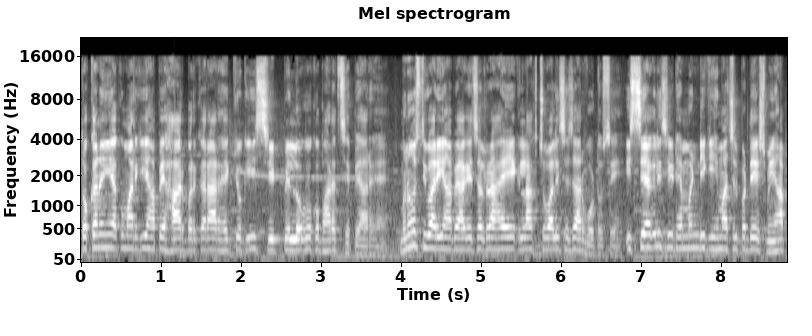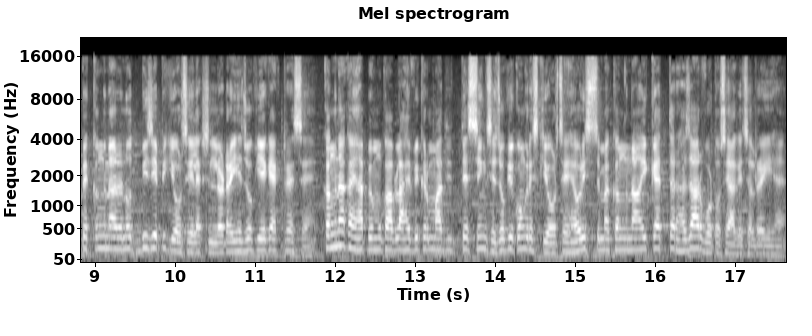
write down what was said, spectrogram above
तो कन्हैया कुमार की यहाँ पे हार बरकरार है, क्योंकि इस सीट पे लोगों को भारत से प्यार है। मनोज तिवारी यहाँ पे आगे चल रहा है, एक लाख चौवालीस हज़ार वोटों से। इससे अगली सीट है मंडी की हिमाचल प्रदेश में। यहाँ पे कंगना रनौत बीजेपी की ओर से इलेक्शन लड़ रही है, जो की एक एक्ट्रेस है। कंगना का यहाँ पे मुकाबला है विक्रमादित्य सिंह से, जो की कांग्रेस की ओर से है, और इस समय कंगना इकहत्तर हज़ार वोटों से आगे चल रही है।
